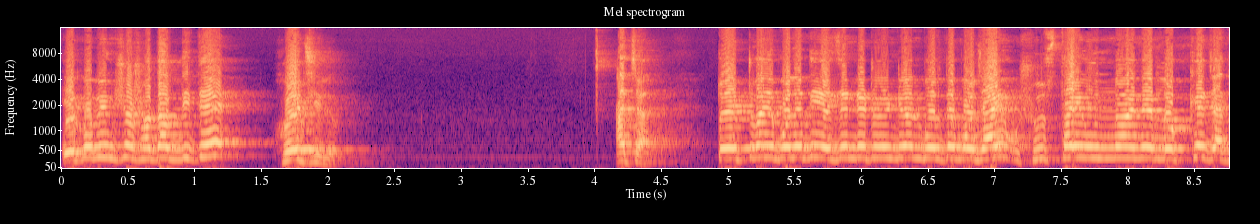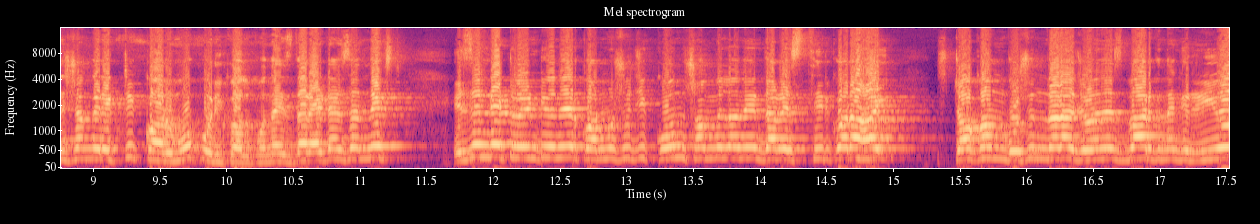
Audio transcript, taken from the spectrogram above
একবিংশ শতাব্দীতে হয়েছিল। আচ্ছা তো একটুখানি বলে দিই এজেন্ডা টোয়েন্টি ওয়ান বলতে বোঝায় সুস্থায়ী উন্নয়নের লক্ষ্যে জাতিসংঘের একটি কর্ম পরিকল্পনা is the right answer next agenda twenty ওয়ানের কর্মসূচি কোন সম্মেলনের দ্বারা স্থির করা হয়? স্টকহোম, বসুন্ধরা, জোহানেসবার্গ নাকি রিও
